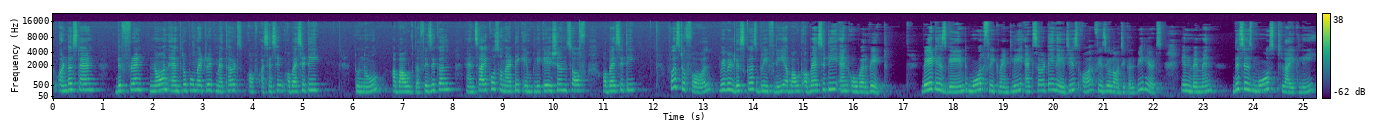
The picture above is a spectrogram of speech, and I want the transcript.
to understand different non-anthropometric methods of assessing obesity, to know about the physical and psychosomatic implications of obesity. First of all, we will discuss briefly about obesity and overweight. Weight is gained more frequently at certain ages or physiological periods. In women, this is most likely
